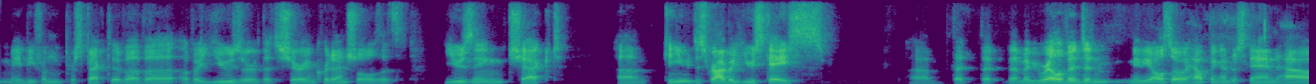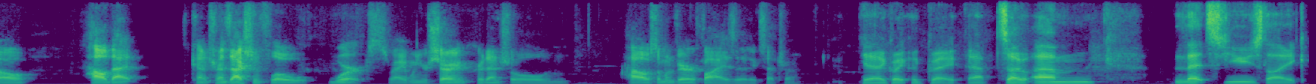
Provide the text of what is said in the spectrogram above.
maybe from the perspective of a of a user that's sharing credentials that's using Cheqd um, can you describe a use case uh, that that that may be relevant and maybe also helping understand how how that kind of transaction flow works right? When you're sharing credential and how someone verifies it, etc. Yeah, great, great. Yeah. So um, let's use like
